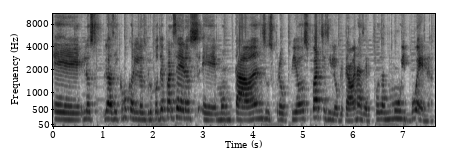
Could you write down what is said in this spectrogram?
eh, los, lo- así como con los grupos de parceros, eh, montaban sus propios parches y lograban hacer cosas muy buenas.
